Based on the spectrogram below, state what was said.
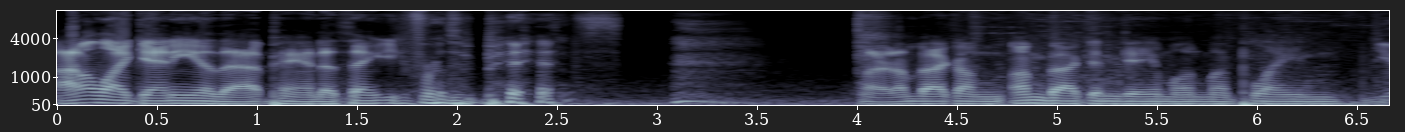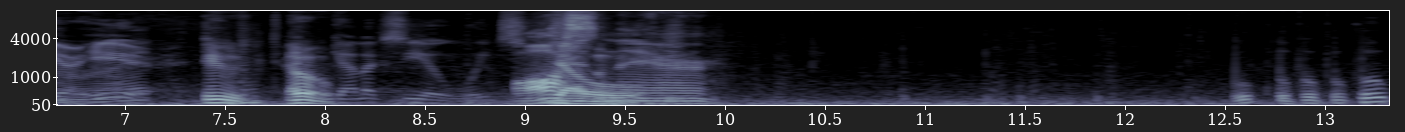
I don't like any of that, Panda. Thank you for the bits. All right, I'm back on. I'm back in game on my plane. You're here. Dude, dope. Galaxy awaits. Awesome. Awesome there. Boop, boop, boop, boop, boop.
